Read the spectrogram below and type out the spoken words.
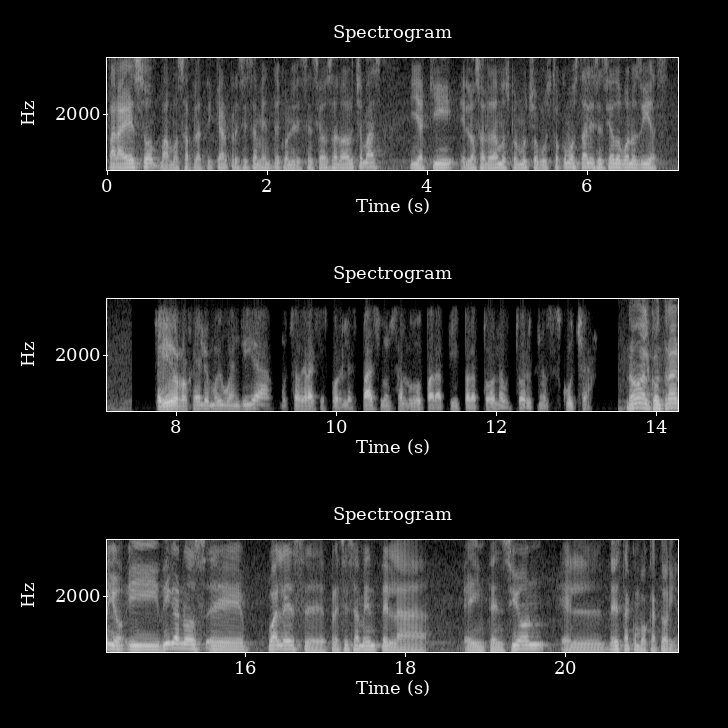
Para eso vamos a platicar precisamente con el licenciado Salvador Chemás, y aquí eh, lo saludamos con mucho gusto. ¿Cómo está, licenciado? Buenos días. Querido Rogelio, muy buen día. Muchas gracias por el espacio. Un saludo para ti, para todo el auditorio que nos escucha. No, al contrario. Y díganos eh, cuál es precisamente la intención el, de esta convocatoria?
